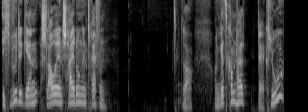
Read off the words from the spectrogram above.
ich würde gern schlaue Entscheidungen treffen. So. Und jetzt kommt halt der Clou.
